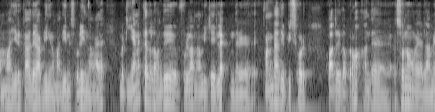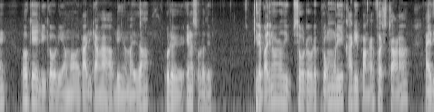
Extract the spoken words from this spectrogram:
அம்மா இருக்காது அப்படிங்கிற மாதிரின்னு சொல்லியிருந்தாங்க. பட் எனக்கு அதில் வந்து ஃபுல்லாக நம்பிக்கை இல்லை. இந்த பன்னெண்டாவது எபிசோடு பார்த்ததுக்கப்புறம் அந்த சொன்னவங்க எல்லாமே ஓகே லீகோடைய அம்மாவை காட்டிட்டாங்க அப்படிங்கிற மாதிரி தான் ஒரு என்ன சொல்கிறது இதை பதினோராவது எபிசோடோட ப்ரோமோலேயே காட்டியிருப்பாங்க. ஃபர்ஸ்ட் ஆனால் அது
